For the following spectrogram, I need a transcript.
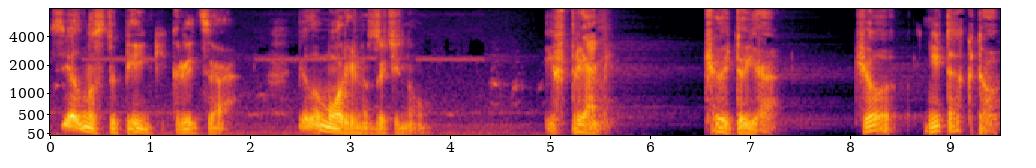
Сел на ступеньки крыльца. Беломорину затянул. И впрямь Чё это я? Чё не так кто?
